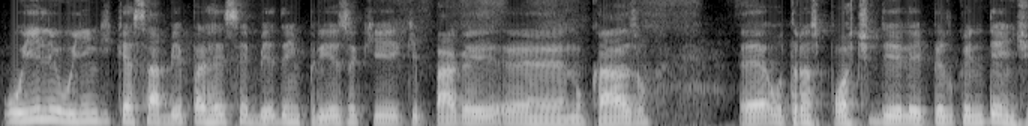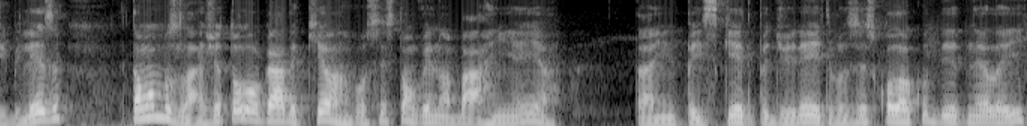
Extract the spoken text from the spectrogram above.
o, Willy Wing quer saber para receber da empresa que, que paga, é, no caso, é, o transporte dele, pelo que eu entendi, beleza? Então vamos lá, já estou logado aqui, ó. Vocês estão vendo a barrinha aí, ó. Tá indo para esquerda, para direita. Vocês colocam o dedo nela aí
